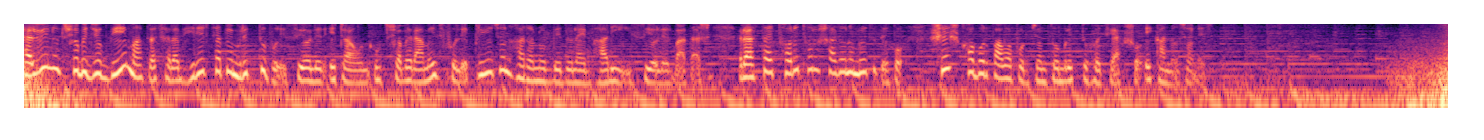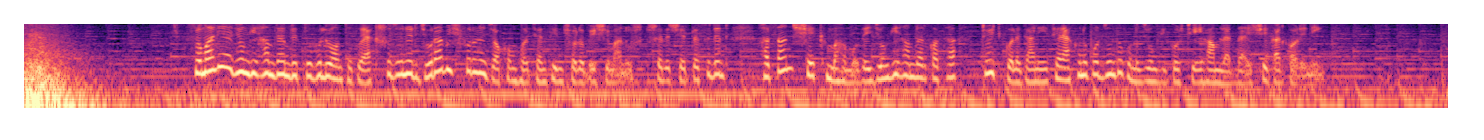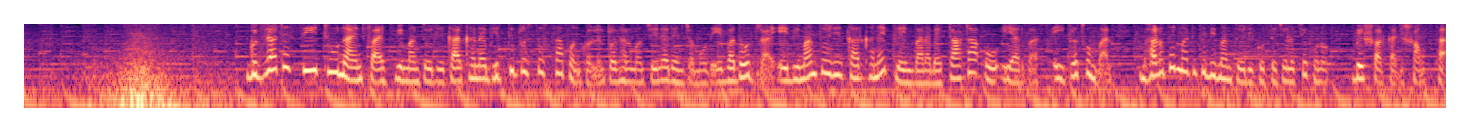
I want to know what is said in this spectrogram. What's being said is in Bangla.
হ্যালোইন উৎসবে যোগ দিয়ে মাত্রা ছাড়া ভিড়ের চাপে মৃত্যু পড়ে সিওলের এটাউন উৎসবের আমেজ ভুলে প্রিয়জন হারানোর বেদনায় ভারী সিওলের বাতাস। রাস্তায় থরে থরে সাজানো মৃতদেহ। শেষ খবর পাওয়া পর্যন্ত মৃত্যু হয়েছে একশো একান্ন জনের। সোমালিয়া জঙ্গি হামলায় মৃত্যু হল অন্তত একশো জনের জোড়া বিস্ফোরণে জখম হয়েছেন তিনশোরও বেশি মানুষ। সেদেশের প্রেসিডেন্ট হাসান শেখ মাহমুদ এই জঙ্গি হামলার কথা টুইট করে জানিয়েছেন। এখনও পর্যন্ত কোনো জঙ্গি গোষ্ঠী এই হামলার দায় স্বীকার করেনি। গুজরাটের সি টু নাইন ফাইভ বিমান তৈরির কারখানায় ভিত্তিপ্রস্তর স্থাপন করলেন প্রধানমন্ত্রী নরেন্দ্র মোদী। বদোদরায় এই বিমান তৈরির কারখানায় প্লেন বানাবে টাটা ও এয়ারবাস। এই প্রথমবার ভারতের মাটিতে বিমান তৈরি করতে চলেছে কোনো বেসরকারি সংস্থা।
